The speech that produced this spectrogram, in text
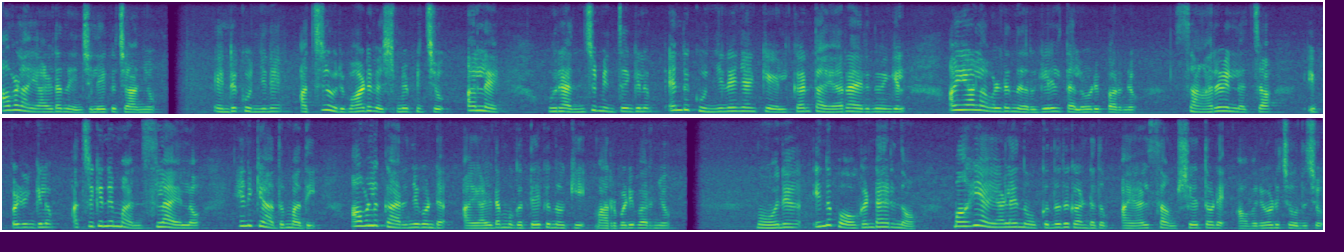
അവൾ അയാളുടെ നെഞ്ചിലേക്ക് ചാഞ്ഞു. എന്റെ കുഞ്ഞിനെ അച്ഛൻ ഒരുപാട് വിഷമിപ്പിച്ചു അല്ലേ? ഒരു അഞ്ച് മിനിറ്റെങ്കിലും എന്റെ കുഞ്ഞിനെ ഞാൻ കേൾക്കാൻ തയ്യാറായിരുന്നുവെങ്കിൽ അയാൾ അവളുടെ നെറുകയിൽ തലോടി പറഞ്ഞു. സാരമില്ല അച്ഛാ ഇപ്പോഴെങ്കിലും അച്ഛക്കെന്നെ മനസ്സിലായല്ലോ. എനിക്ക് അത് മതി. അവൾ കരഞ്ഞുകൊണ്ട് അയാളുടെ മുഖത്തേക്ക് നോക്കി മറുപടി പറഞ്ഞു. മോന് ഇന്ന് പോകണ്ടായിരുന്നോ? മഹി അയാളെ നോക്കുന്നത് കണ്ടതും അയാൾ സംശയത്തോടെ അവനോട് ചോദിച്ചു.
